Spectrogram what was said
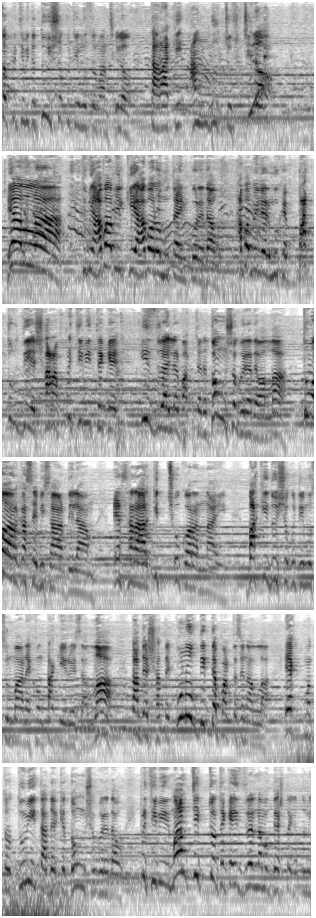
তো পৃথিবীতে দুইশো কোটি মুসলমান ছিল, তারা কি আঙ্গুল চুষ ছিল? হে আল্লাহ, তুমি আবাবিলকে আবারও মোতায়েন করে দাও। আবাবিলের মুখে পাত্তুর দিয়ে সারা পৃথিবী থেকে ইসরায়েলের বাচ্চাদের ধ্বংস করে দেওয়া আল্লাহ। তোমার কাছে বিচার দিলাম, এছাড়া আর কিচ্ছু করার নাই। বাকি দুইশো কোটি মুসলমান এখন তাকিয়ে রয়েছে আল্লাহ। তাদের সাথে কোন দিক দিয়ে পারতেছেন আল্লাহ। একমাত্র তুমি তাদেরকে ধ্বংস করে দাও। পৃথিবীর মানচিত্র থেকে ইসরায়েল নামক দেশটাকে তুমি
